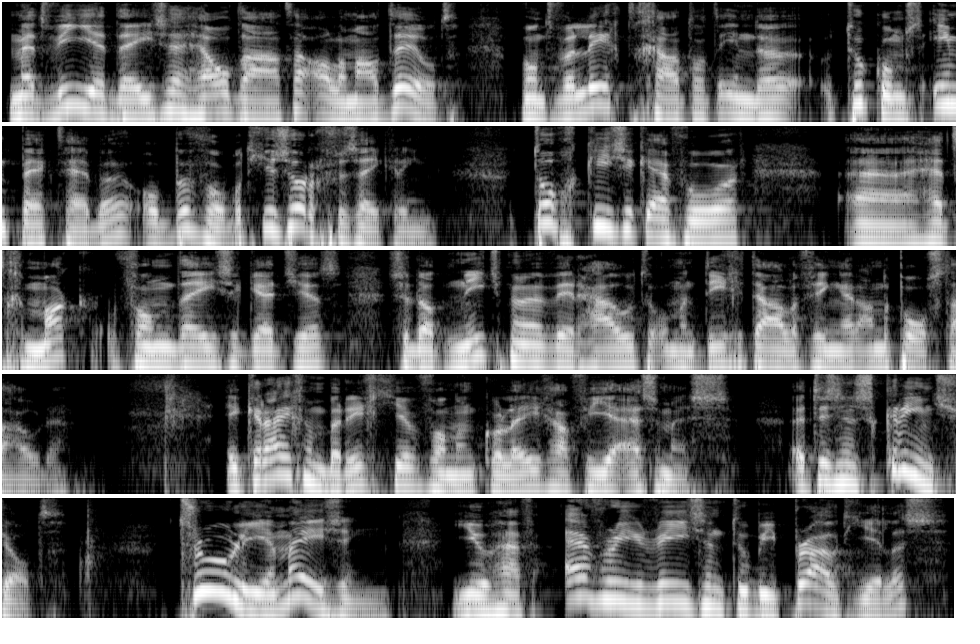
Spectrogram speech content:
met wie je deze heldata allemaal deelt. Want wellicht gaat dat in de toekomst impact hebben op bijvoorbeeld je zorgverzekering. Toch kies ik ervoor uh, het gemak van deze gadget, zodat niets me weerhoudt om een digitale vinger aan de pols te houden. Ik krijg een berichtje van een collega via sms. Het is een screenshot. Truly amazing. You have every reason to be proud, Jillis.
